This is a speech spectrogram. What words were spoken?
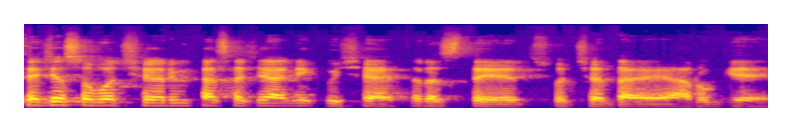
त्याच्यासोबत शहर विकासाचे अनेक विषय आहेत. रस्ते आहेत स्वच्छता आहे आरोग्य आहे.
